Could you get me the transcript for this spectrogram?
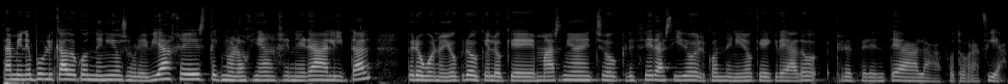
También he publicado contenido sobre viajes, tecnología en general y tal, pero bueno, yo creo que lo que más me ha hecho crecer ha sido el contenido que he creado referente a la fotografía,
